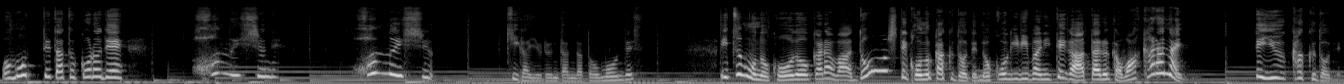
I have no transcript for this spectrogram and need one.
思ってたところでほんの一瞬ねほんの一瞬木が緩んだんだと思うんです。いつもの行動からはどうしてこの角度でノコギリ場に手が当たるかわからないっていう角度で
